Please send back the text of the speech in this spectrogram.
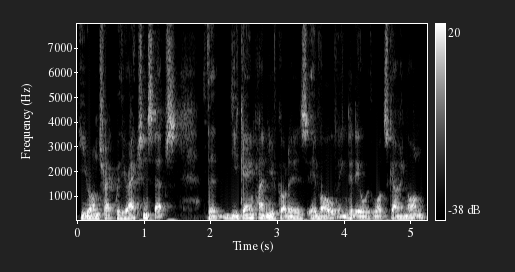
you're on track with your action steps the, your game plan you've got is evolving to deal with what's going on.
